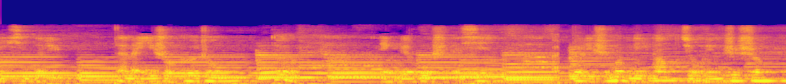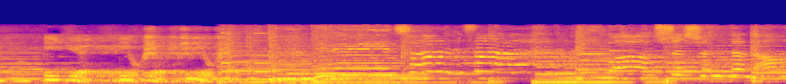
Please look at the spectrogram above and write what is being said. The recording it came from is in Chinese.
内心的旅，在每一首歌中都有领略故事的心。这里是梦立方九零之声，音乐有声之流声。你存在我深深的脑海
